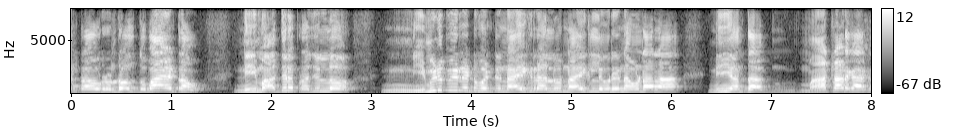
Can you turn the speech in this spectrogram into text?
అంటావు రెండు రోజులు దుబాయ్ అంటావు. నీ మాదిరి ప్రజల్లో ఇమిడిపోయినటువంటి నాయకురాలు నాయకులు ఎవరైనా ఉన్నారా? నీ అంత మాట్లాడగాక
